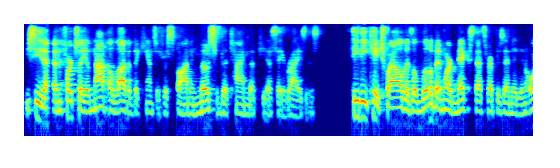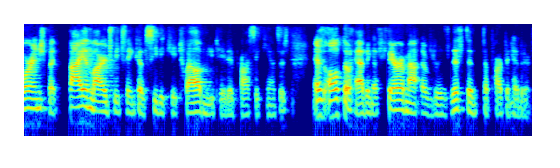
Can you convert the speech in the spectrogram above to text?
you see that unfortunately not a lot of the cancers respond, and most of the time the PSA rises. CDK12 is a little bit more mixed, that's represented in orange, but by and large, we think of CDK12 mutated prostate cancers as also having a fair amount of resistance to PARP inhibitors.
